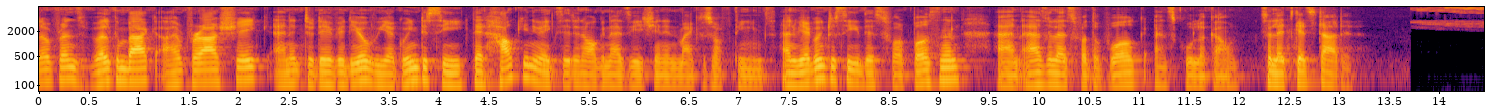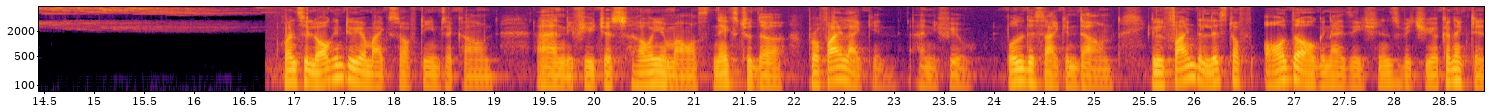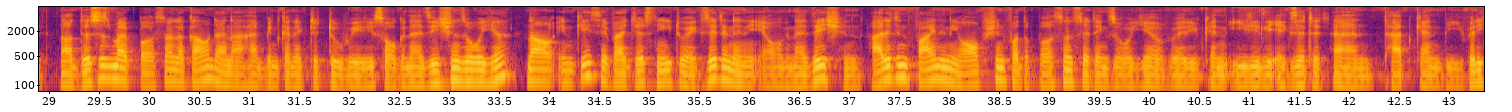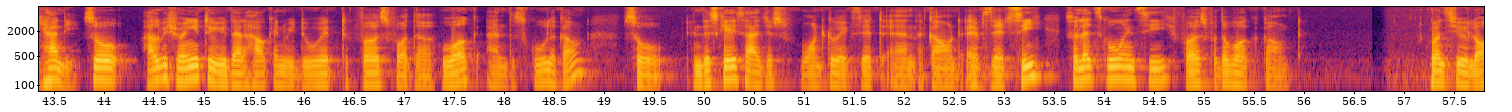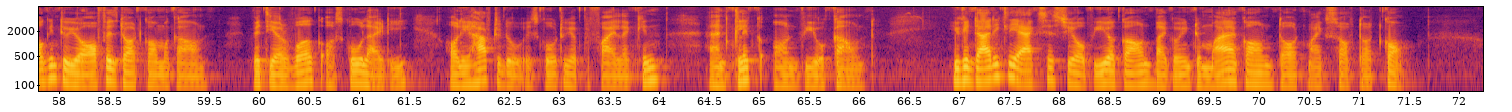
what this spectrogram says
Hello friends, welcome back. I am Faraz Shaikh and in today's video we are going to see that how can you exit an organization in Microsoft Teams and we are going to see this for personal and as well as for the work and school account. So let's get started. Once you log into your Microsoft Teams account and if you just hover your mouse next to the profile icon and if you pull this icon down, you'll find the list of all the organizations which you are connected. Now this is my personal account and I have been connected to various organizations over here. Now in case if I just need to exit in any organization, I didn't find any option for the personal settings over here where you can easily exit it and that can be very handy. So I'll be showing it to you that how can we do it first for the work and the school account. So in this case, I just wanted to exit an account FZC. So let's go and see first for the work account. Once you log into your office.com account with your work or school ID, all you have to do is go to your profile icon and click on view account. You can directly access your view account by going to myaccount.microsoft.com.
